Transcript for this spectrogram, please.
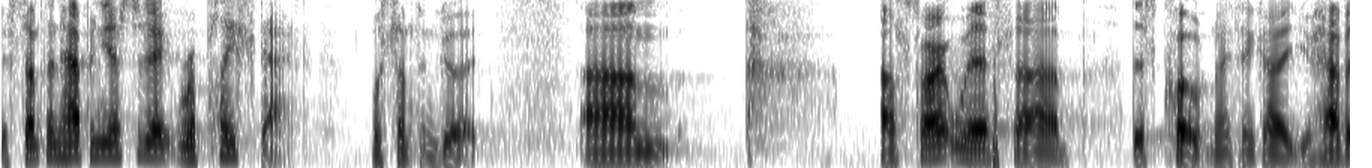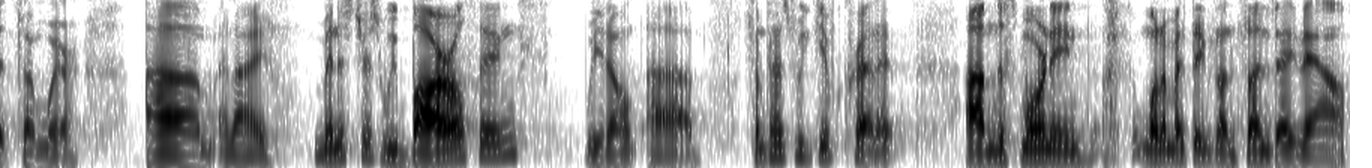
If something happened yesterday, replace that with something good. Um, I'll start with uh, this quote, and I think I, you have it somewhere. Um, and I, ministers, we borrow things. We don't. Uh, sometimes we give credit. Um, this morning, one of my things on Sunday now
